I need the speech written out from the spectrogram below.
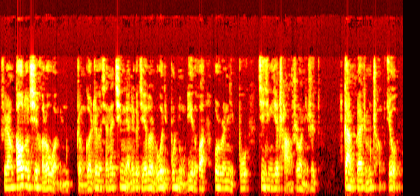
非常高度契合了我们整个这个现在青年这个阶段。如果你不努力的话，或者说你不进行一些尝试的话，你是干不出来什么成就。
